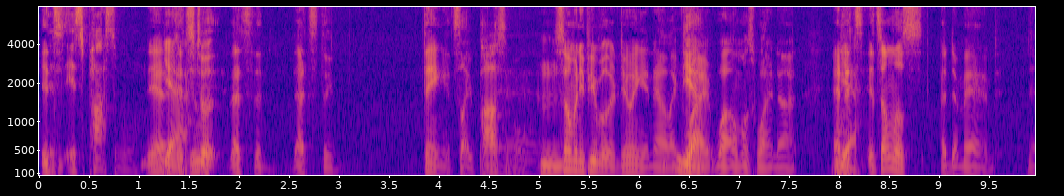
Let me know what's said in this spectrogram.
it's it's, it's possible. yeah, Yeah. It's still, it. that's the that's the thing. It's like possible. Yeah. Mm. So many people are doing it now. Like Yeah. why? Why almost why not? And Yeah. it's it's almost a demand. Yeah.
